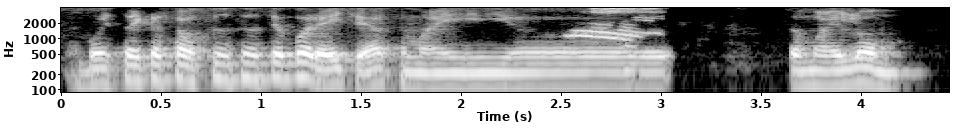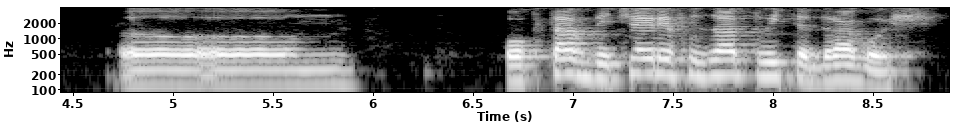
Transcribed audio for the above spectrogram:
Băi, stai că stau, sunt, sunt întrebări aici, ia să mai, uh, să mai luăm. Uh, Octav, de ce ai refuzat, uite, Dragoș,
